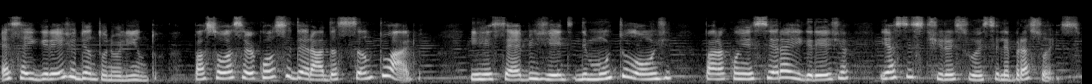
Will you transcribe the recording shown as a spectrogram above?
essa igreja de Antônio Olinto passou a ser considerada santuário e recebe gente de muito longe para conhecer a igreja e assistir às suas celebrações.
